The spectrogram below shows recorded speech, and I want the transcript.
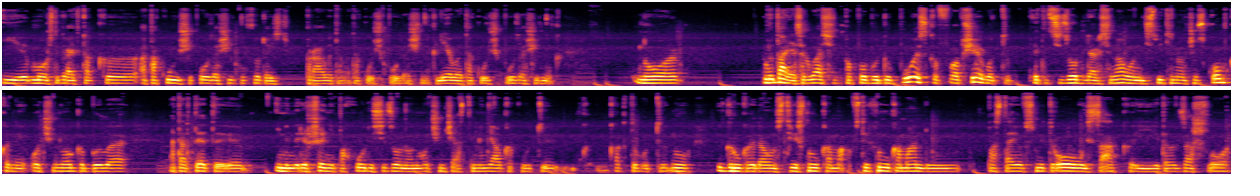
и может играть как э, атакующий полузащитник, ну, то есть правый там атакующий полузащитник, левый атакующий полузащитник. Но Ну да, я согласен по поводу поисков. Вообще вот этот сезон для Арсенала, он действительно очень скомканный. Очень много было от Артеты именно решений по ходу сезона. Он очень часто менял какую-то как-то вот, ну, игру, когда он встряхнул, кома- встряхнул команду, поставив Смитроу и Сака, и это вот зашло.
